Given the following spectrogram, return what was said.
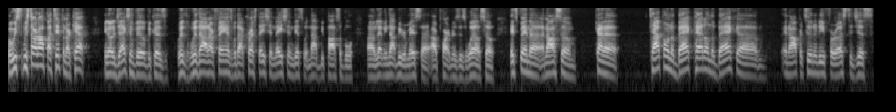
Well, we, we start off by tipping our cap you know, to Jacksonville because with without our fans, without Crustacean Nation, this would not be possible. Um, let me not be remiss, uh, our partners as well. So it's been uh, an awesome kind of tap on the back, pat on the back, um, an opportunity for us to just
